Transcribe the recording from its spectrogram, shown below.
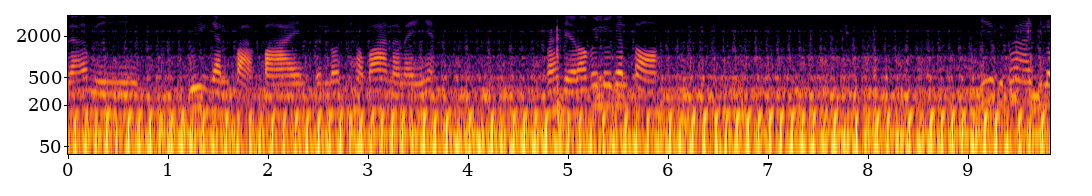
แล้วมีวิ่งกันปะปายเป็นรถชาวบ้านอะไรเงี้ยไปเดี๋ยวเราไปลุยกันต่อ 25 กิโล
